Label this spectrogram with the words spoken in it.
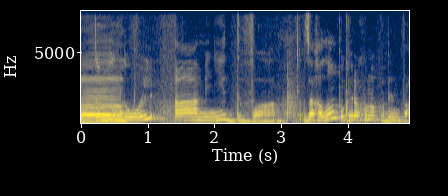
А. Тобі 0, а мені 2. Загалом поки рахунок 1-2.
